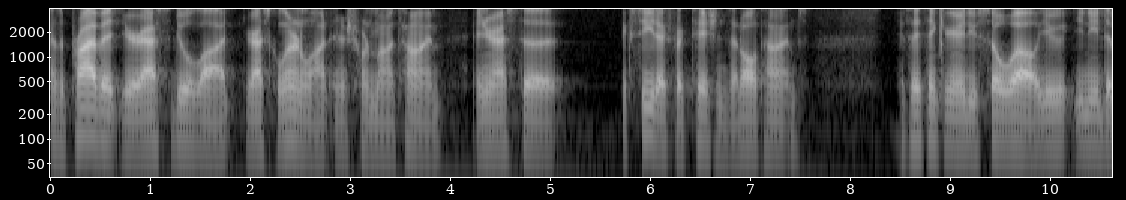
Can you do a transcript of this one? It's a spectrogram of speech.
as a private, you're asked to do a lot, you're asked to learn a lot in a short amount of time, and you're asked to exceed expectations at all times. If they think you're going to do so well, you, you need to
